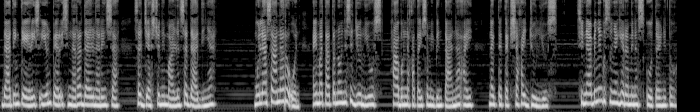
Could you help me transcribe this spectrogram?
Dating terrace iyon pero isinara dahil na rin sa suggestion ni Marlon sa daddy niya. Mula sana roon ay matatanaw niya si Julius habang nakatayo sa may bintana ay nagte-text siya kay Julius. Sinabi niya gusto niyang hiramin ang scooter nito.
